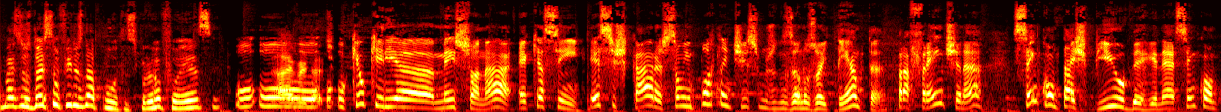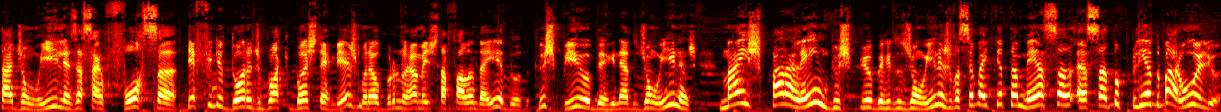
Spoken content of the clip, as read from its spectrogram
Mas os dois são filhos da puta, esse problema foi esse. O, o, Ah, é verdade. o que eu queria mencionar é que, assim, esses caras são importantíssimos nos anos 80 pra frente, né? Sem contar Spielberg, né? Sem contar John Williams, essa força definidora de blockbuster mesmo, né? O Bruno realmente está falando aí do, do Spielberg, né? Do John Williams. Mas, para além do Spielberg e do John Williams, você vai ter também essa, essa duplinha do barulho,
